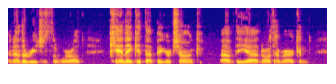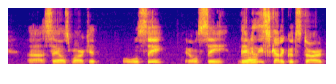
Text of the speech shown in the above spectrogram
and other regions of the world. Can they get that bigger chunk of the uh, North American uh, sales market? Well, we'll see. We'll see. They've Yeah. at least got a good start,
